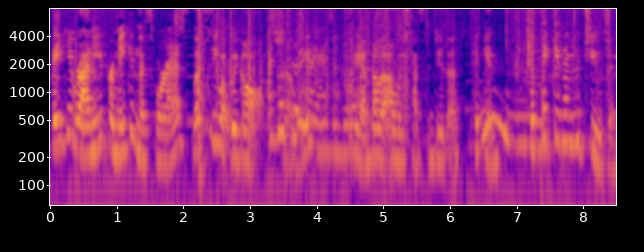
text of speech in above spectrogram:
Thank you, Ronnie, for making this for us. Let's see what we got, to shall we? my eyes and do Oh, yeah, Bella always has to do the picking. Ooh. The picking and the choosing.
